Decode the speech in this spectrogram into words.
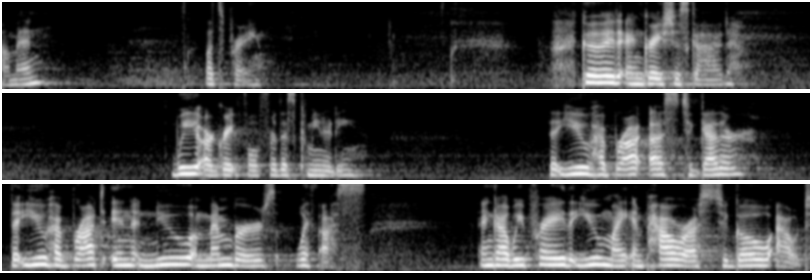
Amen. Let's pray. Good and gracious God, we are grateful for this community, that you have brought us together, that you have brought in new members with us. And God, we pray that you might empower us to go out,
